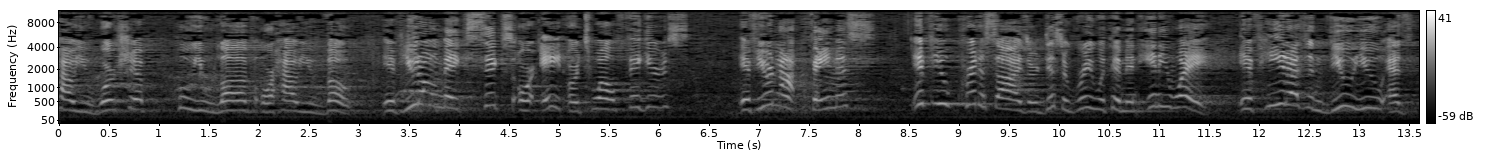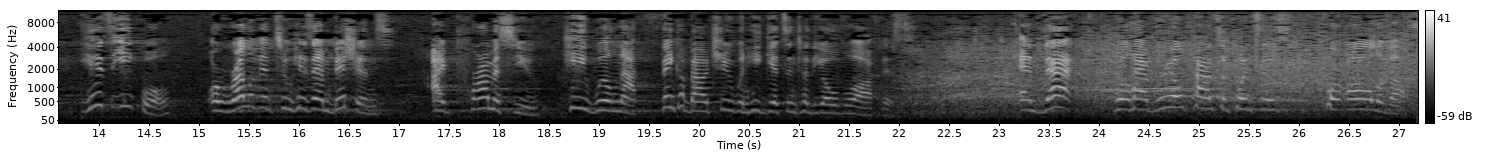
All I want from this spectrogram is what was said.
how you worship, who you love, or how you vote. If you don't make six or eight or 12 figures, if you're not famous, if you criticize or disagree with him in any way, if he doesn't view you as his equal or relevant to his ambitions, I promise you, he will not think about you when he gets into the Oval Office. And that will have real consequences for all of us.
